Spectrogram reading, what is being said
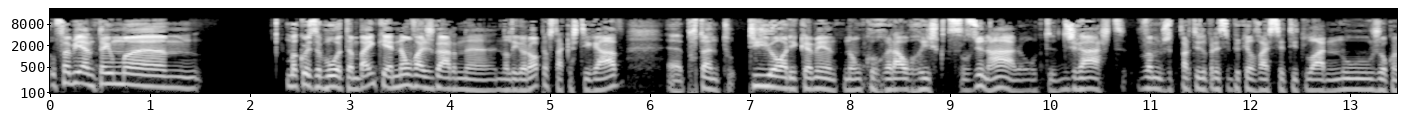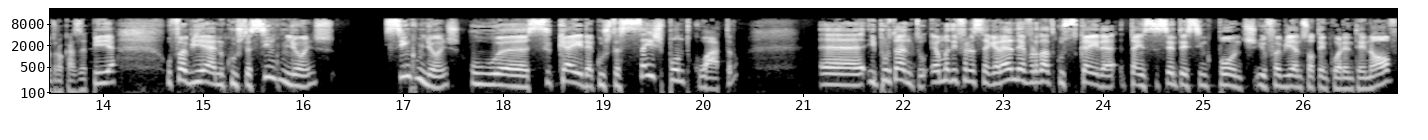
o Fabiano tem uma uma coisa boa também, que é não vai jogar na, na Liga Europa, ele está castigado, uh, portanto, teoricamente não correrá o risco de se lesionar ou de desgaste. Vamos partir do princípio que ele vai ser titular no jogo contra o Casa Pia. O Fabiano custa 5 milhões, 5 milhões, o uh, Sequeira custa 6.4, Uh, e portanto, é uma diferença grande. É verdade que o Sequeira tem 65 pontos e o Fabiano só tem 49.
